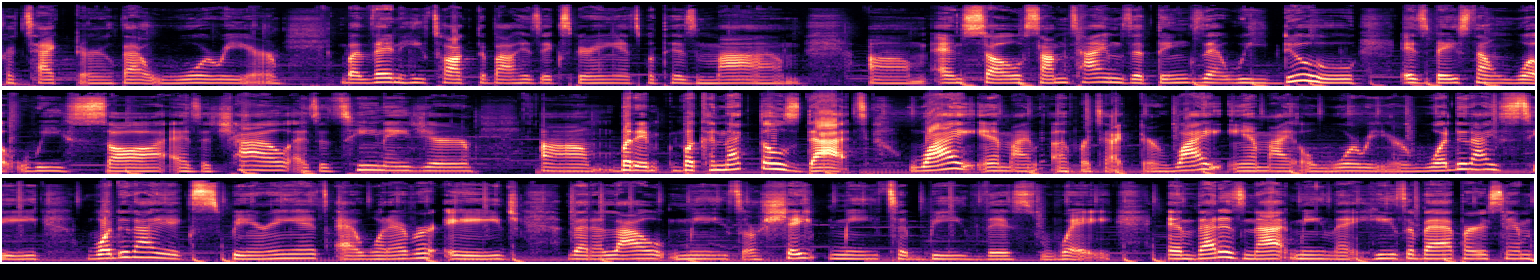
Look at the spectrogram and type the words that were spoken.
protector, that warrior. But then he talked about his experience with his mom Um, and so sometimes the things that we do is based on what we saw as a child, as a teenager, um, but it, but connect those dots. Why am I a protector? Why am I a warrior? What did I see? What did I experience at whatever age that allowed me or shaped me to be this way? And that does not mean that he's a bad person.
